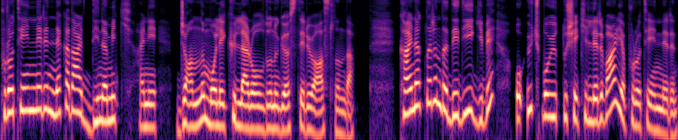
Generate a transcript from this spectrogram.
Proteinlerin ne kadar dinamik, hani canlı moleküller olduğunu gösteriyor aslında. Kaynakların da dediği gibi o üç boyutlu şekilleri var ya proteinlerin.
